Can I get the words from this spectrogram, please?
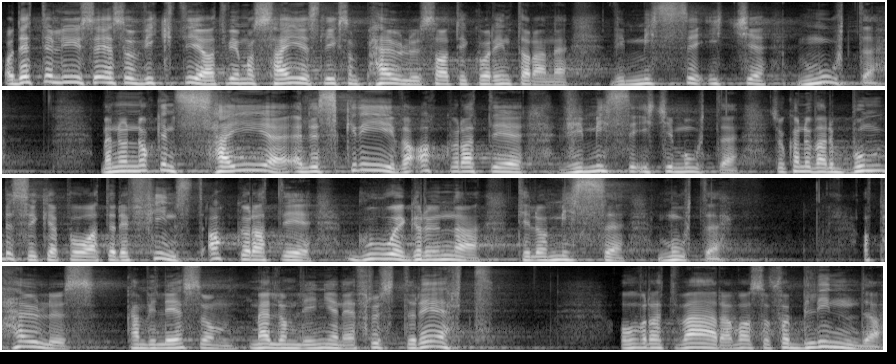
Og Dette lyset er så viktig at vi må si slik som Paulus sa til korinterne vi misser ikke motet. Men når noen sier eller skriver akkurat det 'vi misser ikke motet', så kan du være bombesikker på at det fins akkurat det gode grunner til å misse motet. Og Paulus kan vi lese om mellom linjene, er frustrert over at verden var så forblinda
